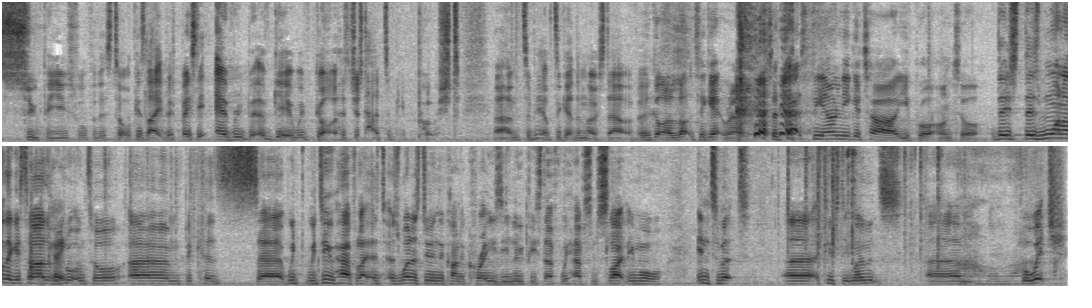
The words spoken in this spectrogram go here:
super useful for this talk. Because like basically every bit of gear we've got has just had to be pushed um, to be able to get the most out of it. We've got a lot to get around. so that's the only guitar you've brought on tour. There's there's one other guitar that we brought on tour um, because uh, we, we do have like as, as well as doing the kind of crazy loopy stuff, we have some slightly more intimate uh, acoustic moments. Um, For which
